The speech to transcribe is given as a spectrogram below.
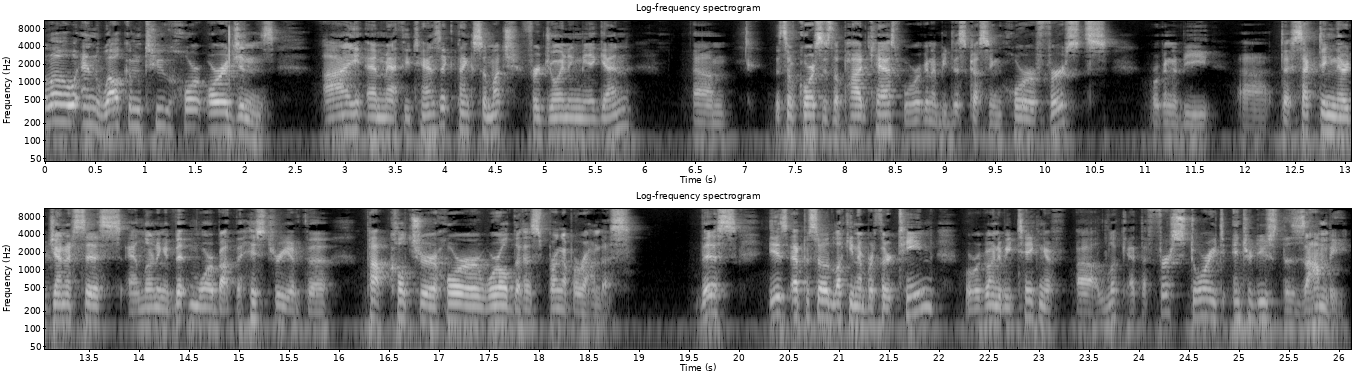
Hello and welcome to Horror Origins. I am Matthew Tanzik. Thanks so much for joining me again. Um, this, of course, is the podcast where we're going to be discussing horror firsts. We're going to be uh, dissecting their genesis and learning a bit more about the history of the pop culture horror world that has sprung up around us. This is episode lucky number 13, where we're going to be taking a uh, look at the first story to introduce the zombie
